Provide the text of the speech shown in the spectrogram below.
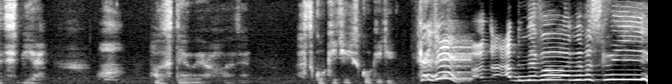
Let's be eh. I'll stay away. ah. Let's go, KG. Let's go, KG. I, I've never, I never sleep.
